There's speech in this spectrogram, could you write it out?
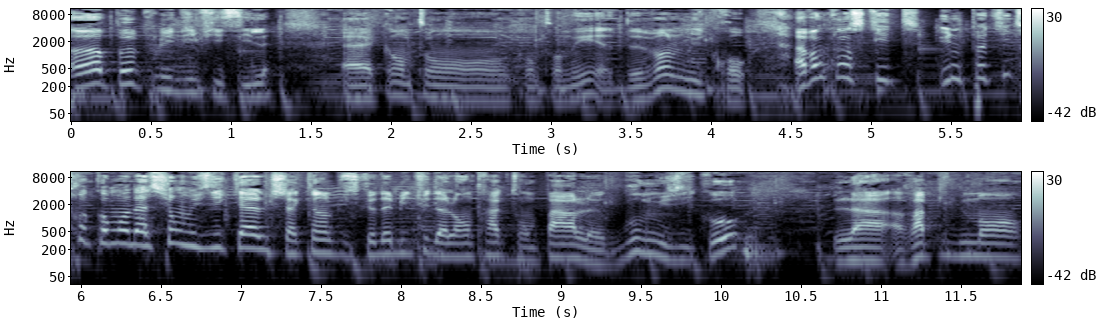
un peu plus difficiles euh, quand on quand on est devant le micro. Avant qu'on se quitte, une petite recommandation musicale chacun, puisque d'habitude à l'entracte on parle goûts musicaux. Là, rapidement,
